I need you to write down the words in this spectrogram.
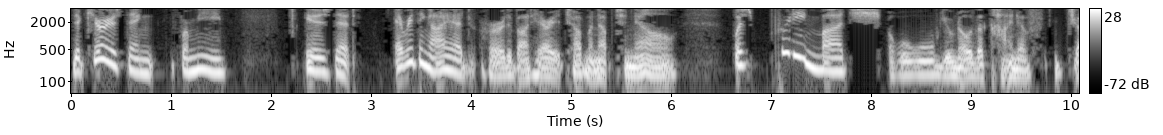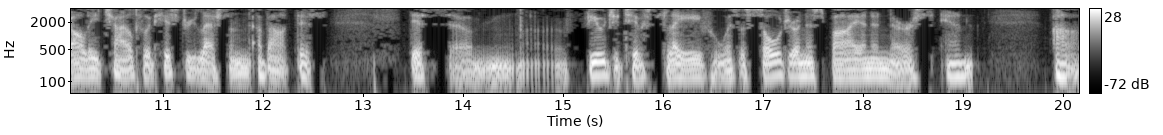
the curious thing for me is that everything I had heard about Harriet Tubman up to now was pretty much, oh, you know, the kind of jolly childhood history lesson about this this um, fugitive slave who was a soldier and a spy and a nurse and uh,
